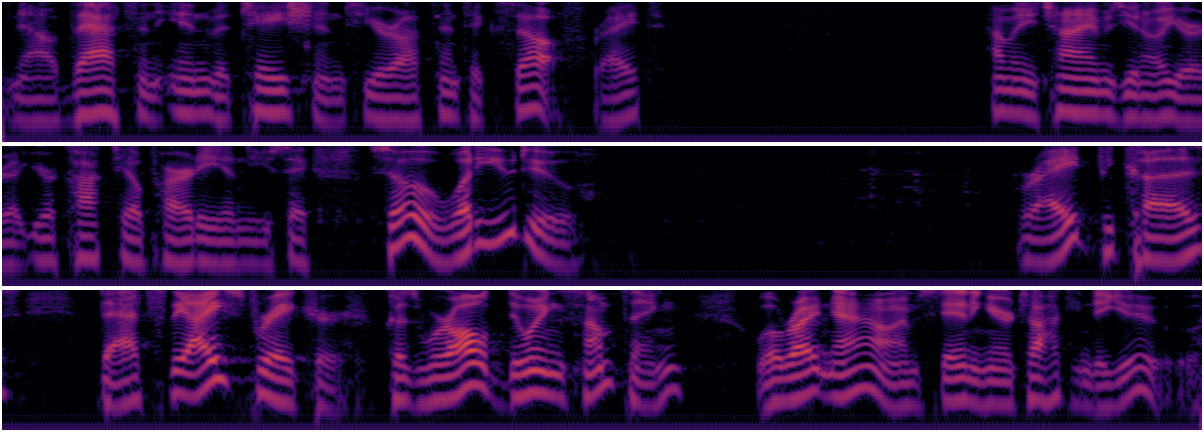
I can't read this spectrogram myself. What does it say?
Now, that's an invitation to your authentic self, right? How many times, you know, you're at your cocktail party and you say, So, what do you do? right? Because that's the icebreaker, because we're all doing something. Well, right now, I'm standing here talking to you.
